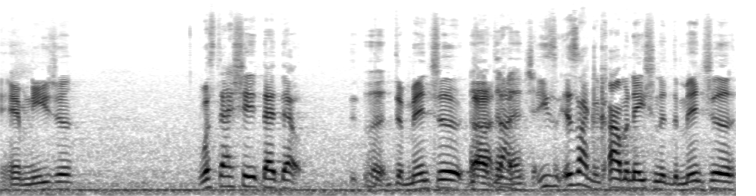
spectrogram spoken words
Amnesia? What's that shit that that The- dementia? Nah, not- dementia. he's, it's like a combination of dementia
